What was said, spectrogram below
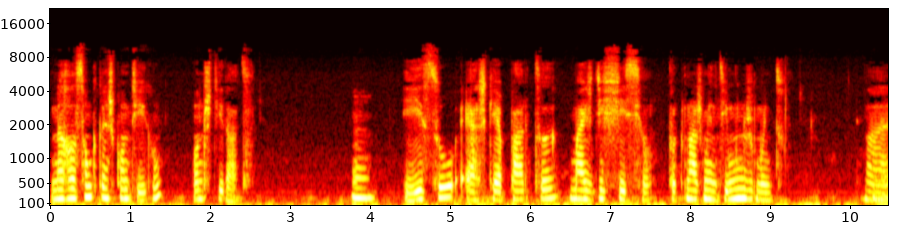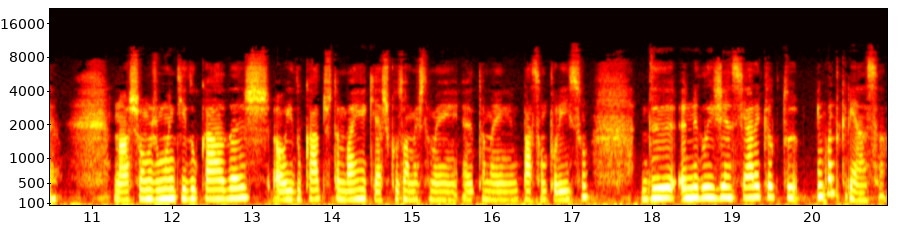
na relação que tens contigo honestidade. Hum. E isso acho que é a parte mais difícil, porque nós mentimos-nos muito, não é? é? Nós somos muito educadas, ou educados também, aqui acho que os homens também, eh, também passam por isso, de negligenciar aquilo que tu, enquanto criança,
